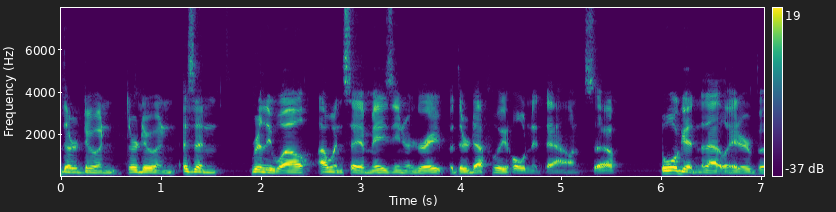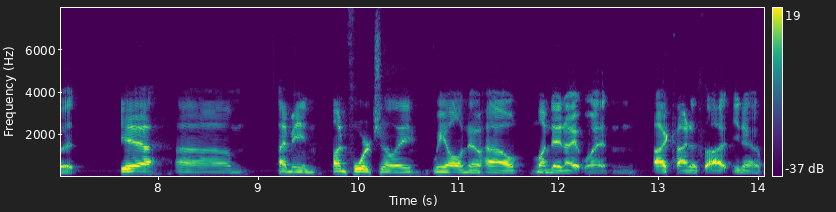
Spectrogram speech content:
they're doing they're doing as in really well. I wouldn't say amazing or great, but they're definitely holding it down. So we'll get into that later. But yeah, um, I mean, unfortunately, we all know how Monday night went, and I kind of thought, you know,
